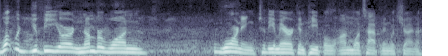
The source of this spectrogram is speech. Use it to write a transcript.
what would you be your number one warning to the American people on what's happening with China?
